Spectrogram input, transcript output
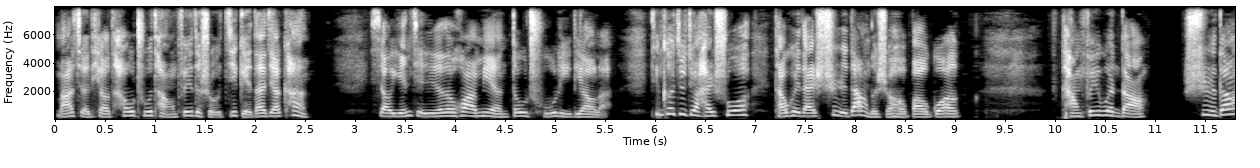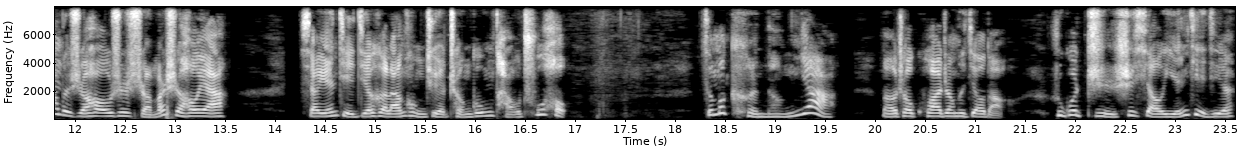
马小跳掏出唐飞的手机给大家看，小妍姐姐的画面都处理掉了。丁克舅舅还说他会在适当的时候曝光。唐飞问道：“适当的时候是什么时候呀？”小妍姐姐和蓝孔雀成功逃出后，怎么可能呀？毛超夸张的叫道：“如果只是小妍姐姐，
